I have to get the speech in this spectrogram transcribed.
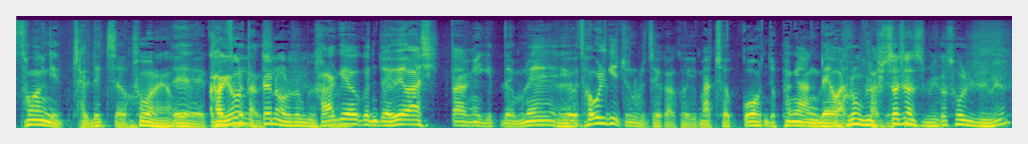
성황리 잘 됐죠. 좋아하네요. 네, 가격은 그래서 때는 어느 정도? 가격은 이제 외화 식당이기 때문에 네. 서울 기준으로 제가 거의 맞췄고 이제 평양 내화. 아, 그럼. 비싸지 않습니까? 서울 기준이면?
